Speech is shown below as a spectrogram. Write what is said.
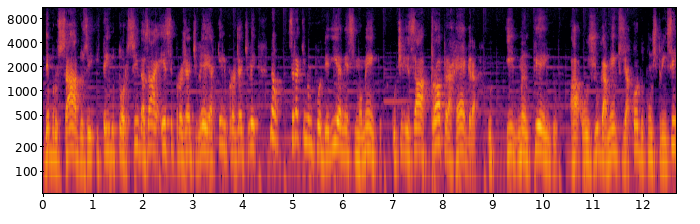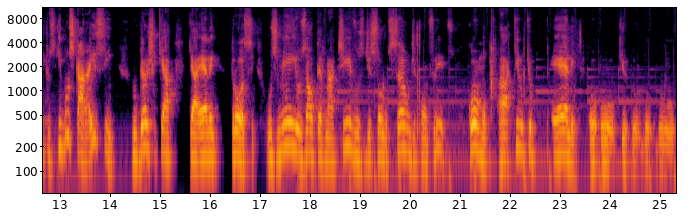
debruçados e, e, tendo torcidas, ah, esse projeto de lei, aquele projeto de lei. Não, será que não poderia, nesse momento, utilizar a própria regra e mantendo a, os julgamentos de acordo com os princípios e buscar, aí sim, no gancho que a, que a Ellen trouxe, os meios alternativos de solução de conflitos, como aquilo que o PL, o, o, que, do, do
